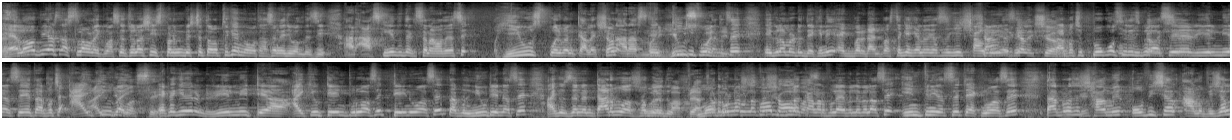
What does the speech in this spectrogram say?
হ্যালো ভিউয়ার্স আসসালামু আলাইকুম। আজকে চলে আসি স্পারেন বেস্টের তরফ থেকে। আমি মোহাম্মদ হাসান গাজী বলতেছি। আর আজকে কিন্তু দেখছেন আমাদের কাছে হিউজ পরিমাণ কালেকশন আর আজকে মানে কি ফোন আছে এগুলো আমরা একটু দেখে নিই। একবার ডান পাশ থেকে এখানে কাছে কি Xiaomi আছে তারপর হচ্ছে পোকো Poco সিরিজগুলো আছে। রিয়েলমি আছে তারপর হচ্ছে আইকিউ ভাই। আছে। একটা কি জানেন? রিয়েলমি আইকিউ টেন প্রো আছে টেনও আছে তারপর নিউ টেন আছে আইকিউ জেন টার্বো আছে সবগুলো মোটরোলা সবগুলো কালারফুল অ্যাভেলেবেল আছে ইনফিনিক্স আছে টেকনো আছে তারপর আছে Xiaomi অফিশিয়াল আনঅফিশিয়াল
